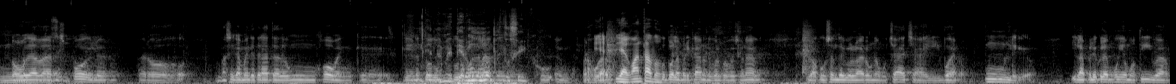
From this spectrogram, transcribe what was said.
no voy a dar spoiler, pero básicamente trata de un joven que tiene todo un metieron futuro un delante en- punto en- para jugar Y- y aguanta dos. fútbol americano a nivel profesional. Lo acusan de violar a una muchacha y bueno, un lío. Y la película es muy emotiva,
